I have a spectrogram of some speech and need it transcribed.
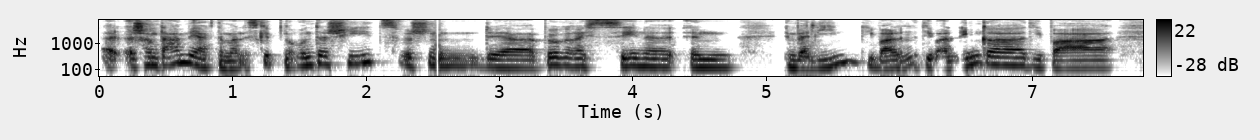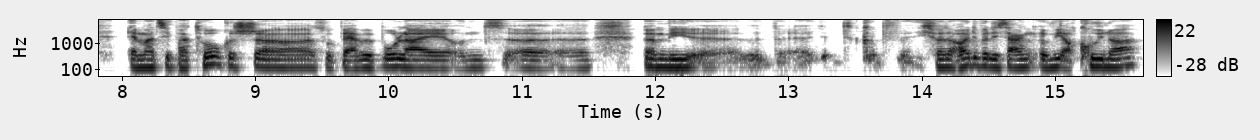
äh, schon da merkte man, es gibt einen Unterschied zwischen der Bürgerrechtsszene in, in Berlin, die war, mhm. die war linker, die war emanzipatorischer, so Bärbel Boley und äh, irgendwie, äh, ich würde heute würde ich sagen, irgendwie auch grüner.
